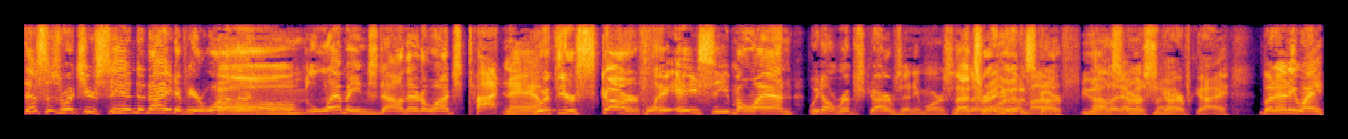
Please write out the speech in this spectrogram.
this is what you're seeing tonight if you're one Oh. of the lemmings down there to watch Tottenham With your scarf. play AC Milan. We don't rip scarves anymore. That's right, you had a uh, scarf. You had a that I'm a scarf scarf guy. But anyway,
